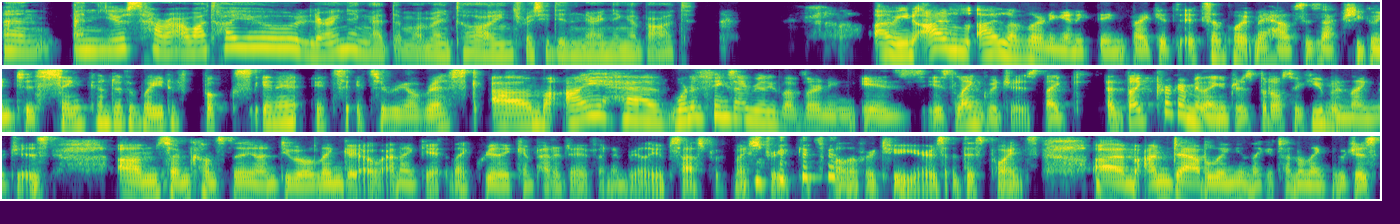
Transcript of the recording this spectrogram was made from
And and you, Sarah, what are you learning at the moment or interested in learning about? I mean, I, I love learning anything. Like at, at some point, my house is actually going to sink under the weight of books in it. It's it's a real risk. Um, I have one of the things I really love learning is is languages, like uh, like programming languages, but also human languages. Um, so I'm constantly on Duolingo, and I get like really competitive, and I'm really obsessed with my streak. it's well over two years at this point. Um, I'm dabbling in like a ton of languages.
